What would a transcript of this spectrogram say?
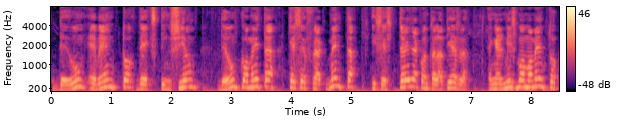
de un evento de extinción de un cometa que se fragmenta y se estrella contra la Tierra, en el mismo momento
